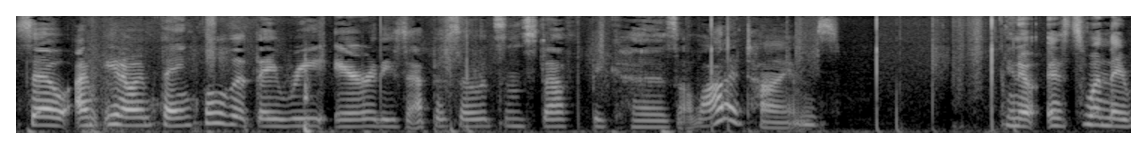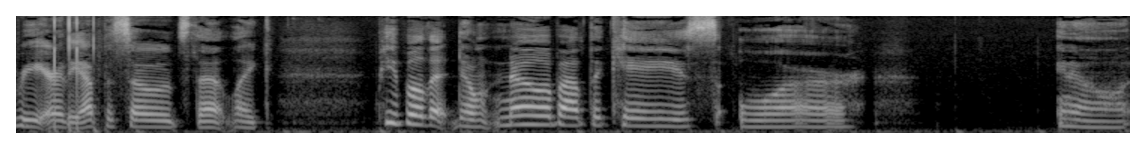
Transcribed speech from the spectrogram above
So I'm, you know, I'm thankful that they re-air these episodes and stuff because a lot of times, you know, it's when they re-air the episodes that like people that don't know about the case or, you know,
